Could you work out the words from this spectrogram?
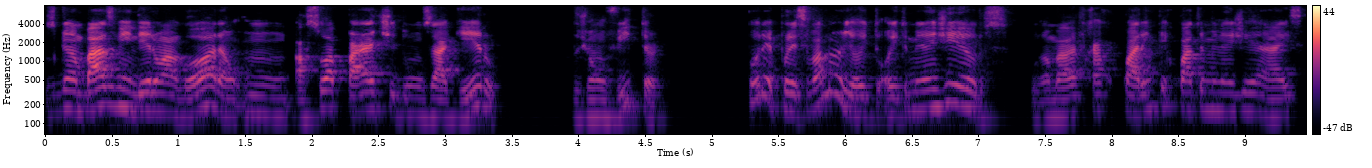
Os Gambás venderam agora um, a sua parte de um zagueiro, do João Vitor, por, por esse valor, de 8, 8 milhões de euros. O Gambá vai ficar com 44 milhões de reais.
